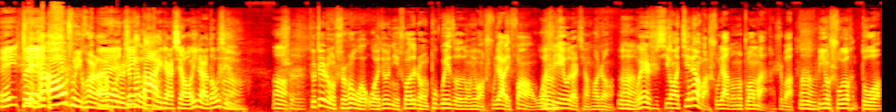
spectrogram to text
哎，对，这它高出一块来，哎或者是它大一点、小一点都行。是就这种时候，我我就你说的这种不规则的东西往书架里放，我是嗯也有点强迫症。嗯我也是希望尽量把书架都能装满，是吧？嗯毕竟书有很多，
